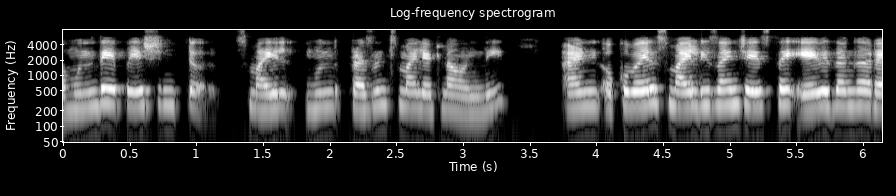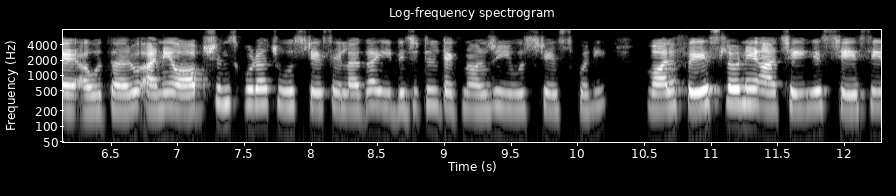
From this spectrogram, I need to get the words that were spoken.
ముందే పేషెంట్ స్మైల్ ముందు ప్రజెంట్ స్మైల్ ఎట్లా ఉంది? అండ్ ఒకవేళ స్మైల్ డిజైన్ చేస్తే ఏ విధంగా అవుతారు? అనే ఆప్షన్స్ కూడా చూస్ చేసేలాగా ఈ డిజిటల్ టెక్నాలజీ యూస్ చేసుకొని వాళ్ళ ఫేస్లోనే ఆ చేంజెస్ చేసి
